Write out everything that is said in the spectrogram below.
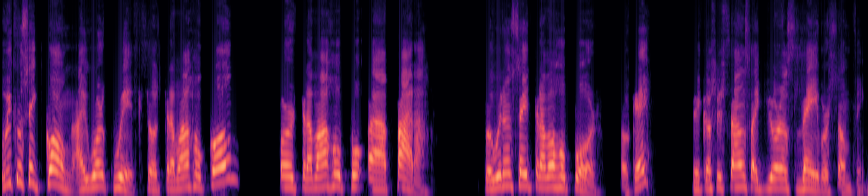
we could say con, I work with. So, trabajo con or trabajo uh, para. But we don't say trabajo por, okay? Because it sounds like you're a slave or something.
